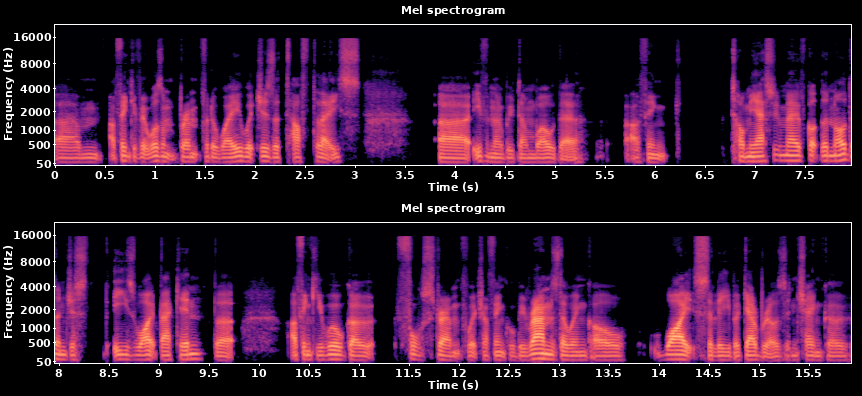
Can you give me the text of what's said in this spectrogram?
Um, I think if it wasn't Brentford away, which is a tough place, uh, even though we've done well there, I think Tomiyasu may have got the nod and just ease White back in. But I think he will go full strength, which I think will be Ramsdale in goal, White, Saliba, Gabriel Zinchenko,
